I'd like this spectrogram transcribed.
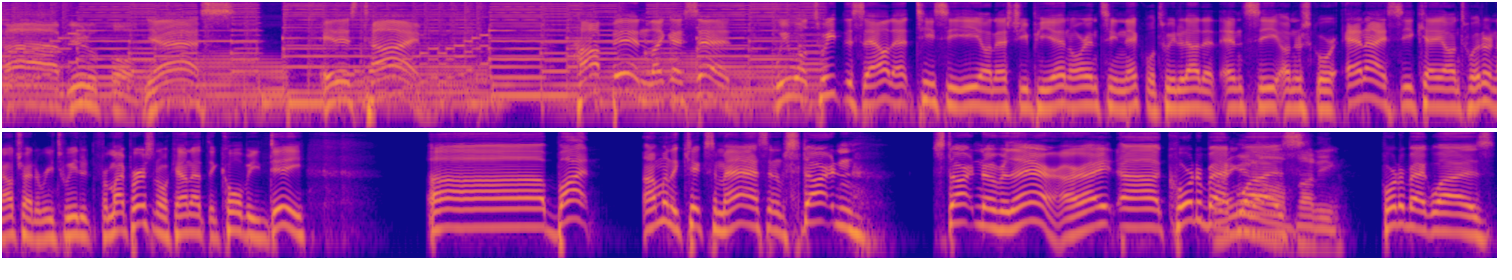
Ah, beautiful. Yes, it is time. Hop in. Like I said, we will tweet this out at TCE on SGPN or NC Nick We'll tweet it out at NC underscore NICK on Twitter, and I'll try to retweet it from my personal account at the Colby D. Uh, but I'm gonna kick some ass, and I'm starting, starting over there. All right, uh, quarterback Bring it on, wise, buddy. quarterback wise.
